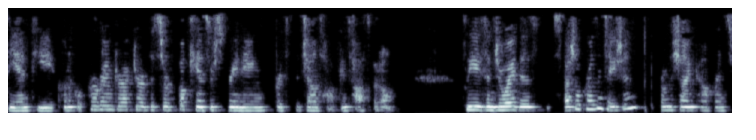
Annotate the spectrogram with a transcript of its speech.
DNP Clinical Program Director of the Cervical Cancer Screening for the Johns Hopkins Hospital. Please enjoy this special presentation from the SHINE Conference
